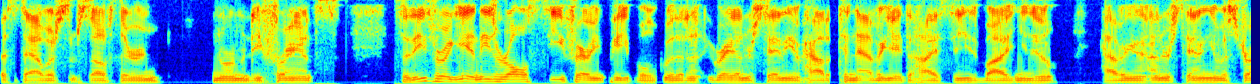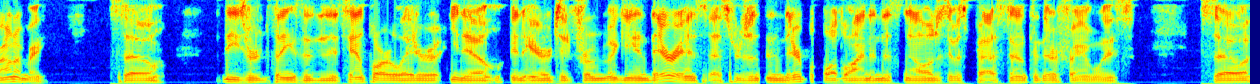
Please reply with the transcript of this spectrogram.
established themselves there in Normandy, France. So these were again, these were all seafaring people with a great understanding of how to navigate the high seas by, you know, having an understanding of astronomy. So these are things that the Templar later, you know, inherited from again their ancestors and their bloodline, and this knowledge that was passed down through their families. So,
